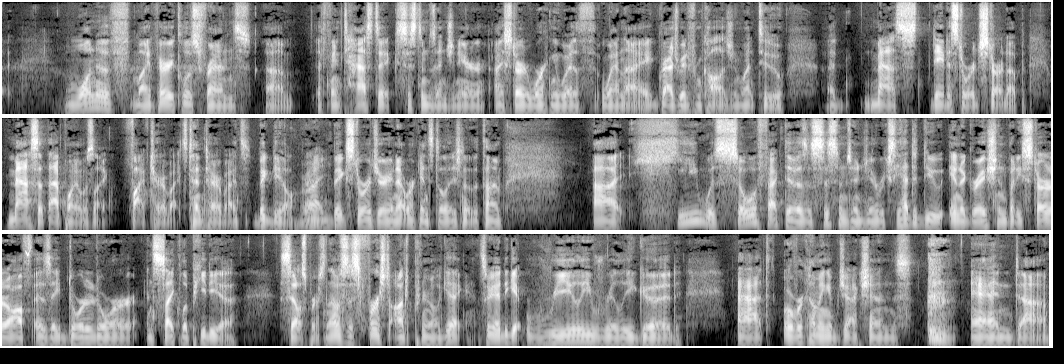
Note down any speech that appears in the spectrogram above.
one of my very close friends, um, a fantastic systems engineer, I started working with when I graduated from college and went to a mass data storage startup. Mass at that point was like five terabytes, ten terabytes, big deal, Right. Big storage area network installation at the time. Uh, he was so effective as a systems engineer because he had to do integration, but he started off as a door to door encyclopedia salesperson. That was his first entrepreneurial gig. So he had to get really, really good at overcoming objections and, uh,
